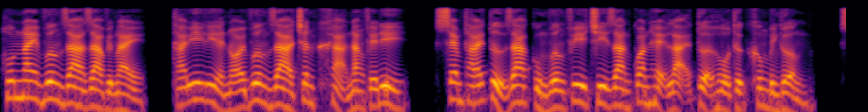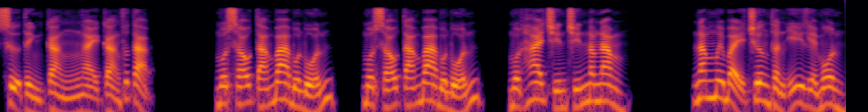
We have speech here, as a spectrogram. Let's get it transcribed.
hôm nay vương ra ra việc này, thái y đi nói vương ra chân khả năng phế đi, xem thái tử ra cùng vương phi chi gian quan hệ lại tựa hồ thực không bình thường, sự tình càng ngày càng phức tạp. 168344, 168344, 129955 57 chương thần y dề môn.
